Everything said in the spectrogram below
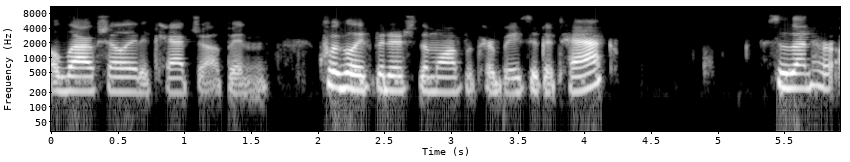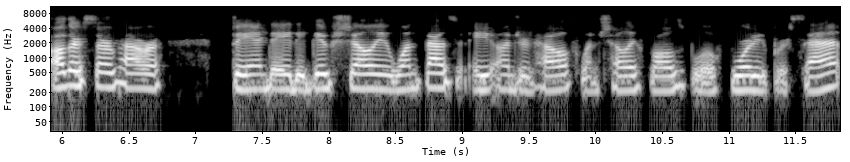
allow Shelly to catch up and quickly finish them off with her basic attack. So then her other star power, Band Aid, it gives Shelly 1,800 health when Shelly falls below 40%.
